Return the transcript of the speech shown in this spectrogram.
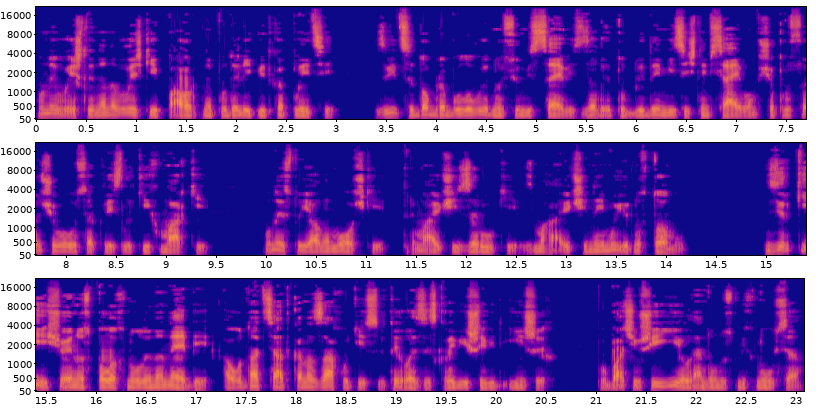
Вони вийшли на невеличкий пагорб неподалік від каплиці. Звідси добре було видно всю місцевість, залиту блідим місячним сяйвом, що просочувалося крізь легкі хмарки. Вони стояли мовчки, тримаючись за руки, змагаючи неймовірно в тому. Зірки щойно спалахнули на небі, а одна цятка на заході світилась яскравіше від інших. Побачивши її, Лендон усміхнувся.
